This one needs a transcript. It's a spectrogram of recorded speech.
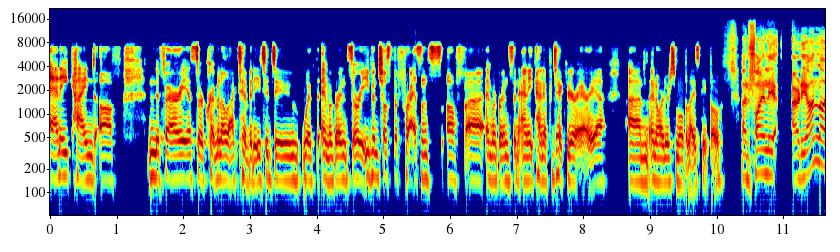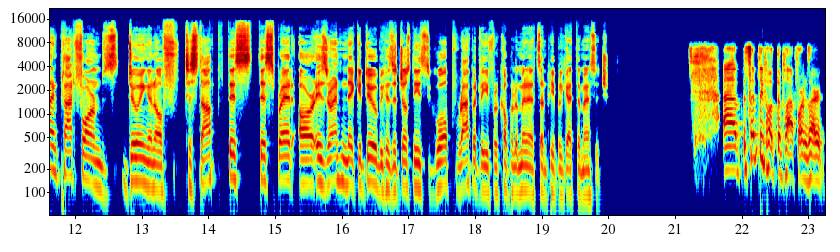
any kind of nefarious or criminal activity to do with immigrants, or even just the presence of uh, immigrants in any kind of particular area, um, in order to mobilize people. And finally, are the online platforms doing enough to stop this this spread, or is there anything they could do because it just needs to go up rapidly for a couple of minutes and people get the message? Uh, simply put, the platforms are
